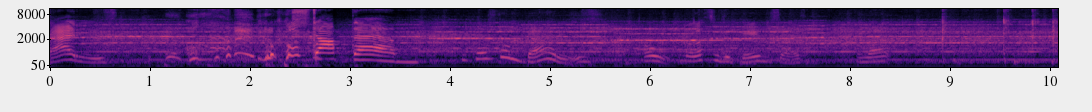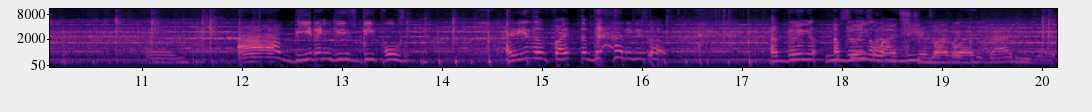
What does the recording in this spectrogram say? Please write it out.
baddies. Stop them. who calls them baddies? Oh, no, that's what the game says. And that. Uh, getting these people. I need to fight the baddies up. I'm doing. Who I'm doing a live stream, by the way.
